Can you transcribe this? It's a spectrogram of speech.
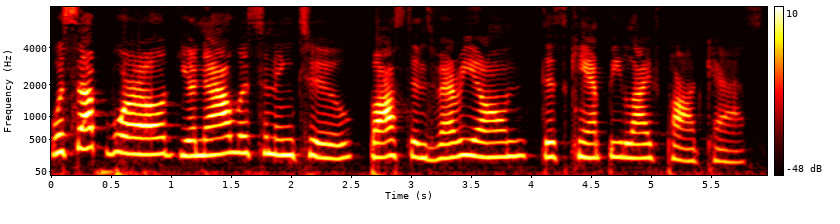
What's up, world? You're now listening to Boston's very own This Can't Be Life podcast.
